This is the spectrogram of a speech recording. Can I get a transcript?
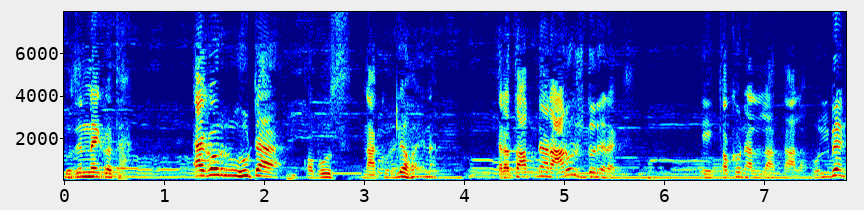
বুঝেন নাই কথা? এগর রুহুটা কবজ না করলে হয় না। এরা তো আপনার আরশ ধরে রাখছে। এই তখন আল্লাহ তাআলা বলবেন,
